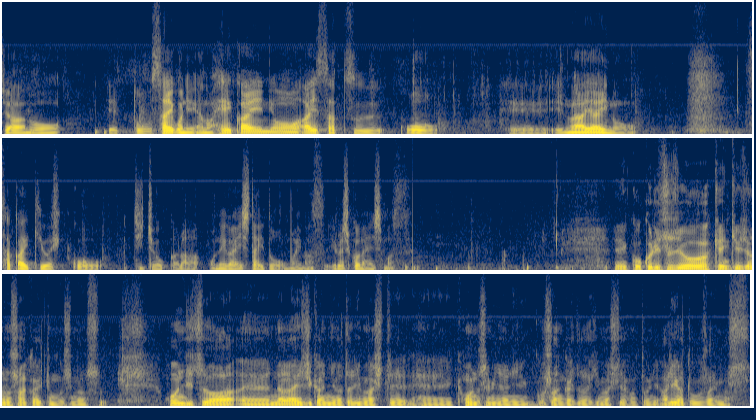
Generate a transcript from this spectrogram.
じゃああの、えっと、最後にあの閉会の挨拶を、えー、NII の酒井清彦次長からお願いしたいと思います。よろしくお願いします。国立情報研究所の酒井と申します。本日は、えー、長い時間にわたりまして、えー、本のセミナーにご参加いただきまして本当にありがとうございます。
